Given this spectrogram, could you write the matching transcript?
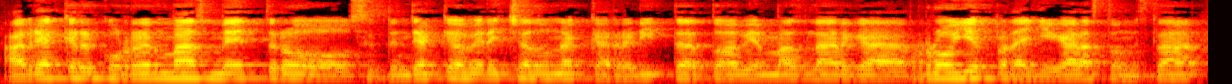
habría que recorrer más metros, se tendría que haber echado una carrerita todavía más larga Roger para llegar hasta donde está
